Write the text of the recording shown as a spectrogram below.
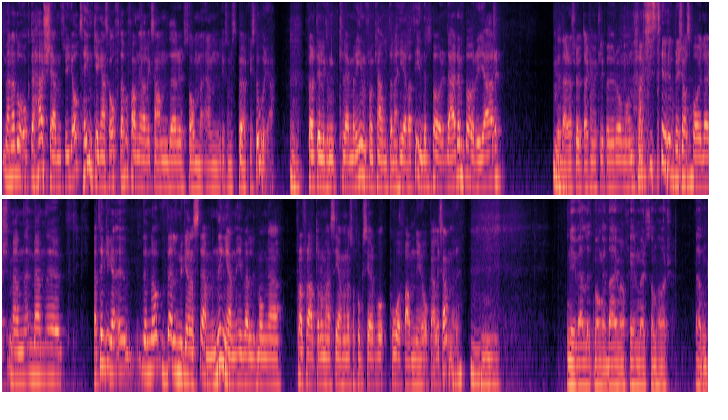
men ändå, och det här känns ju... Jag tänker ganska ofta på Fanny och Alexander som en liksom, spökhistoria. Mm. För att det liksom klämmer in från kanterna hela tiden. Det bör, där den börjar... Det är där den slutar, kan vi klippa ur om någon faktiskt bryr sig om spoilers. Men, men eh, jag tänker, eh, den har väldigt mycket den stämningen i väldigt många, framförallt av de här scenerna som fokuserar på, på Fanny och Alexander. Det är väldigt många Bergman-filmer som har den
